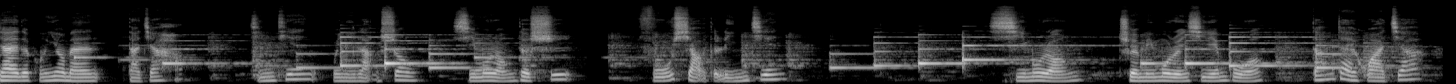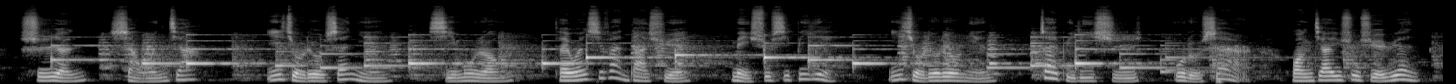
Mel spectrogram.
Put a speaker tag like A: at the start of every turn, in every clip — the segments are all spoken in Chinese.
A: 亲爱的朋友们，大家好！今天为你朗诵席慕容的诗《拂晓的林间》。席慕容，全名慕容席联博，当代画家、诗人、散文家。一九六三年，席慕容台湾师范大学美术系毕业。一九六六年，在比利时布鲁塞尔皇家艺术学院。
